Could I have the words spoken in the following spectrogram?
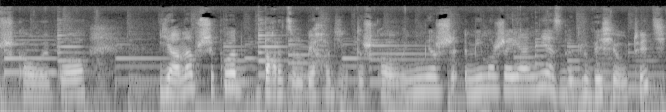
szkoły, bo ja na przykład bardzo lubię chodzić do szkoły, mimo że, mimo że ja niezbyt lubię się uczyć,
